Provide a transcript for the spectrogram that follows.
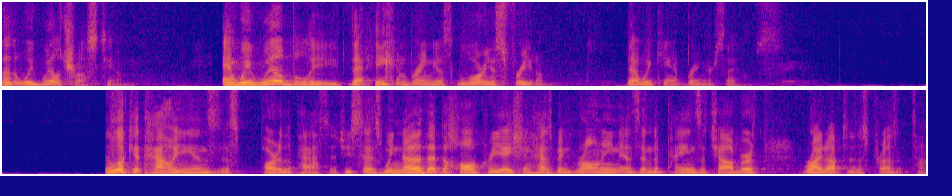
so that we will trust Him. And we will believe that He can bring us glorious freedom that we can't bring ourselves. And look at how he ends this part of the passage. He says, We know that the whole creation has been groaning as in the pains of childbirth right up to this present time.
